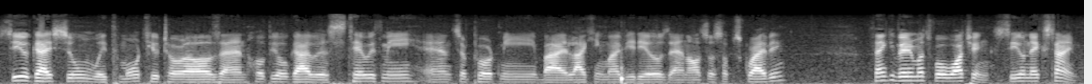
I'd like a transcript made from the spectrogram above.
See you guys soon with more tutorials and hope you guys will stay with me and support me by liking my videos and also subscribing thank you very much for watching. See you next time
